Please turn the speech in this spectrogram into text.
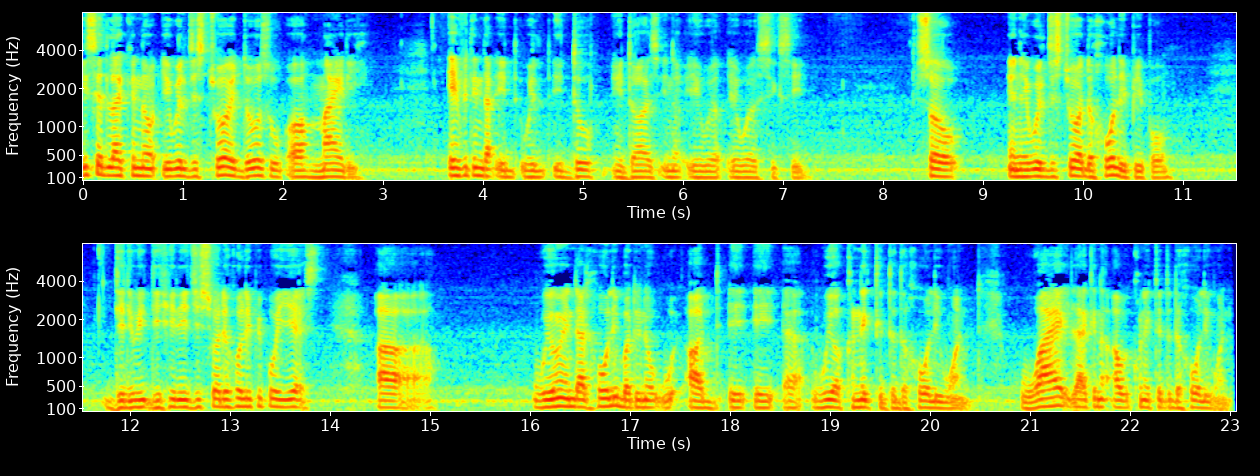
He said, like you know, it will destroy those who are mighty. Everything that it will it do, it does, you know, it will it will succeed. So, and it will destroy the holy people. Did we did he destroy the holy people? Yes. Uh, we aren't that holy, but you know, we are, a, a, uh, we are connected to the Holy One. Why, like, you know, are we connected to the Holy One?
